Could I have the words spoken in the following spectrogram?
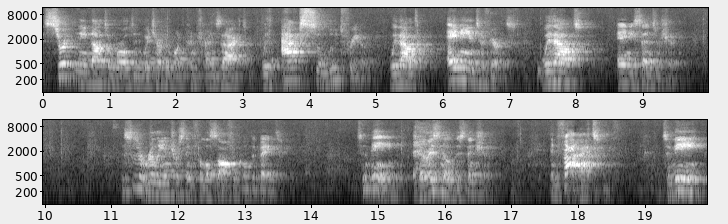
certainly not a world in which everyone can transact with absolute freedom, without any interference, without any censorship. This is a really interesting philosophical debate. To me, there is no distinction. In fact, to me,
